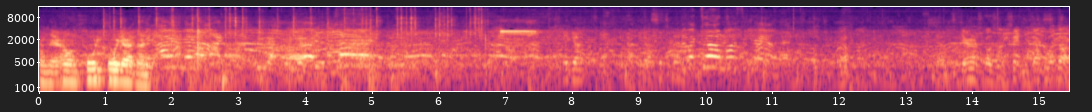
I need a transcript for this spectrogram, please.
from their own 44 yard line. Darren goes on, saying exactly what thought.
